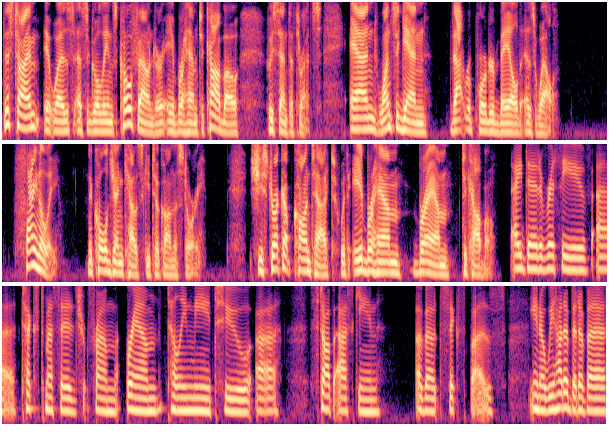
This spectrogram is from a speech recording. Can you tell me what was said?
This time, it was Esagolian's co founder, Abraham Ticabo, who sent the threats. And once again, that reporter bailed as well. Finally, Nicole Jankowski took on the story. She struck up contact with Abraham Bram Ticabo. I did receive a text message from Bram telling me to uh, stop asking about Six Buzz. You know, we had a bit of a,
